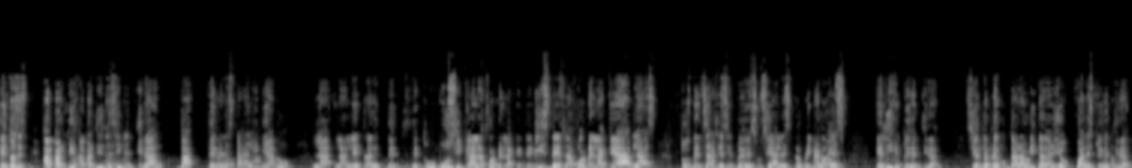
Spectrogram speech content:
entonces, a partir, a partir de esa identidad va, debe de estar alineado la, letra de, tu música, la forma en la que te vistes, la forma en la que hablas, tus mensajes en redes sociales. Lo primero es, elige tu identidad. Si yo te preguntara ahorita, Darío, ¿cuál es tu identidad?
